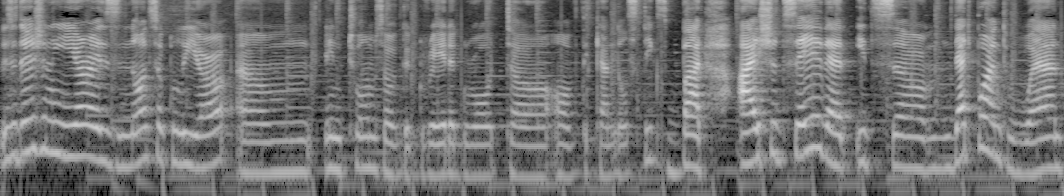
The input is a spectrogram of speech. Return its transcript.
the situation here is not so clear um, in terms of the greater growth uh, of the candlesticks, but I should say that it's um, that point when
